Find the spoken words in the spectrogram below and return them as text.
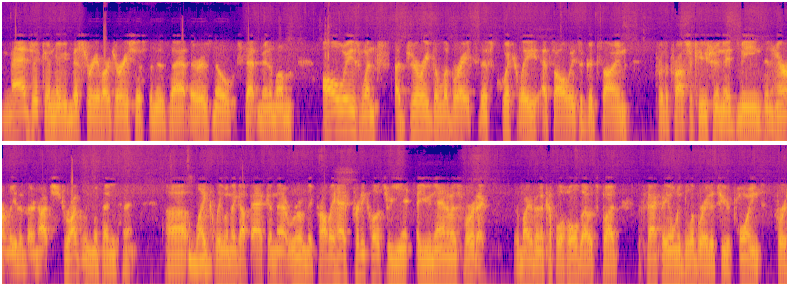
magic and maybe mystery of our jury system is that there is no set minimum. Always, when a jury deliberates this quickly, that's always a good sign for the prosecution. It means inherently that they're not struggling with anything. Uh, mm-hmm. Likely, when they got back in that room, they probably had pretty close to a unanimous verdict. There might have been a couple of holdouts, but the fact they only deliberated, to your point, for a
